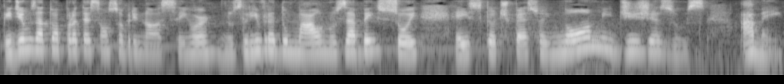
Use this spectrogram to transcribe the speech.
Pedimos a tua proteção sobre nós, Senhor. Nos livra do mal, nos abençoe. É isso que eu te peço em nome de Jesus. Amém.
